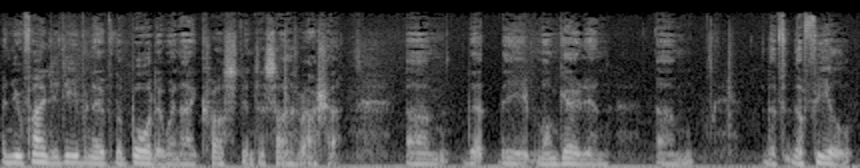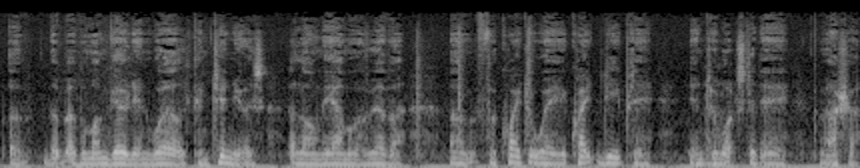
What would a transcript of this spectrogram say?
And you find it even over the border when I crossed into South Russia, um, that the Mongolian, um, the, the feel of the, of the Mongolian world continues along the Amur River um, for quite a way, quite deeply into mm. what's today Russia.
